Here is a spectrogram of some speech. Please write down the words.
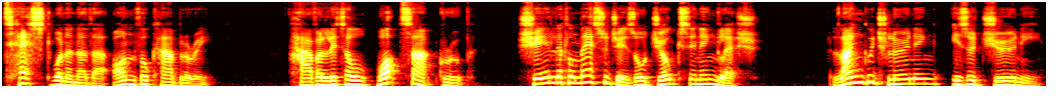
Test one another on vocabulary. Have a little WhatsApp group. Share little messages or jokes in English. Language learning is a journey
